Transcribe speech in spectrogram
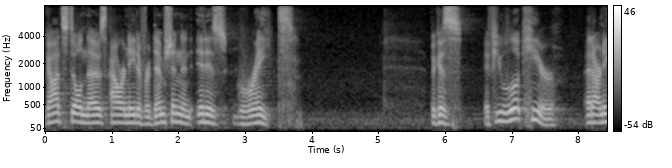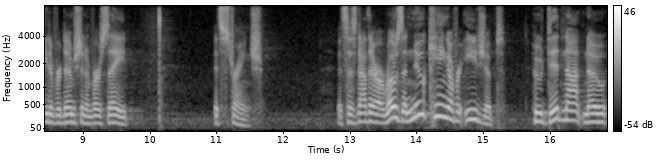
God still knows our need of redemption, and it is great. Because if you look here at our need of redemption in verse 8, it's strange. It says, Now there arose a new king over Egypt who did not know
